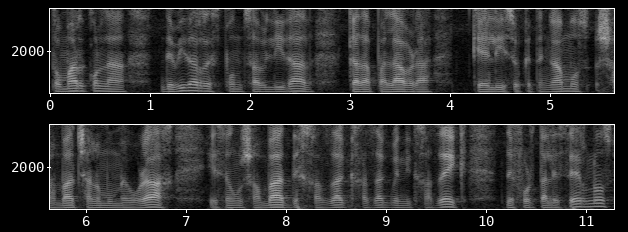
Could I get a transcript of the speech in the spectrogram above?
tomar con la debida responsabilidad cada palabra que él hizo. Que tengamos Shabbat Shalom Mevorach, ese es un Shabbat de Hazak, Hazak Benit Hazek, de fortalecernos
